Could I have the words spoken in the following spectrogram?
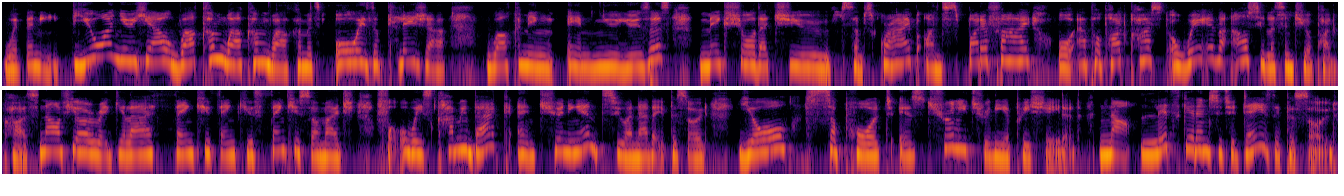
with an E. If you are new here, welcome, welcome, welcome. It's always a pleasure welcoming in new users. Make sure that you subscribe on Spotify or Apple Podcast or wherever else you listen to your podcast. Now, if you're a regular, thank you, thank you, thank you so much for always coming back and tuning in to another episode. Your support is truly, truly appreciated. Now, let's get into today's episode.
